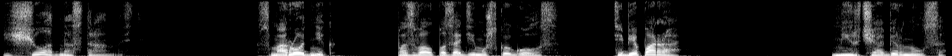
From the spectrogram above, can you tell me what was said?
Еще одна странность. «Смородник!» — позвал позади мужской голос. «Тебе пора!» Мирча обернулся.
